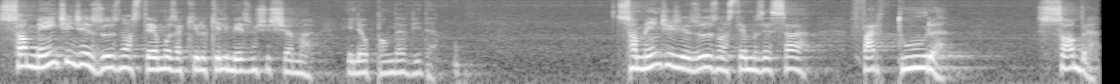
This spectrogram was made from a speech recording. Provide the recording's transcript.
Somente em Jesus nós temos aquilo que Ele mesmo se chama, Ele é o pão da vida. Somente em Jesus nós temos essa fartura, sobra.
